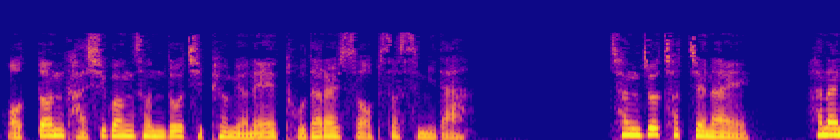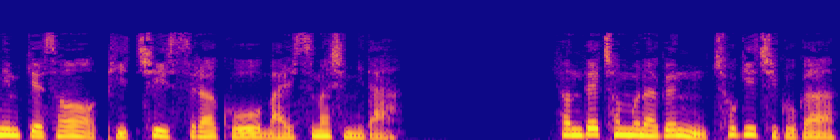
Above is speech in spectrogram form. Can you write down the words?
어떤 가시광선도 지표면에 도달할 수 없었습니다. 창조 첫째 날 하나님께서 빛이 있으라고 말씀하십니다. 현대 천문학은 초기 지구가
